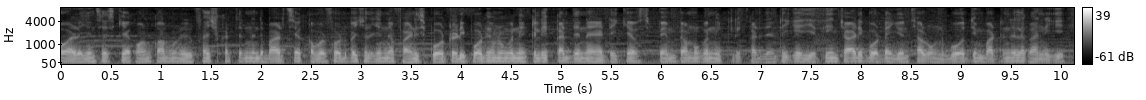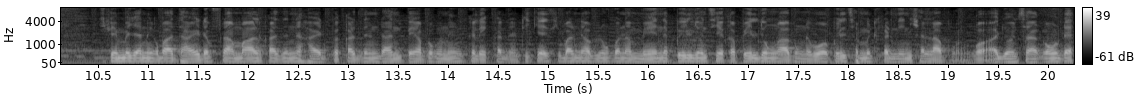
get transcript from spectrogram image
और एजेंसी इसके अकाउंट को हम लोग रिफ्रेश करते रहना दोबारा से कवर फ़ोटो पे चले जाना फाइन स्पोर्ट रिपोर्ट हम लोगों ने क्लिक कर देना है, ठीक है? स्पेम पे हम लोगों ने क्लिक कर देना ठीक है? ये तीन चार रिपोर्ट हैं जिनसे आप लोगों ने बहुत इंपॉर्टेंट है लगाने की। स्पेम पे जाने के बाद हाइड फ्राम माल कर देना हाइड पे कर देना डन पे आप लोगों ने क्लिक कर देना ठीक है? इसके बाद में आप लोगों को ना मेन अपील जो एक अपील दूँगा, आप लोगों ने वो अपील सबमिट करनी इंशाल्लाह आप लोगों को, जो सा अकाउंट है,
